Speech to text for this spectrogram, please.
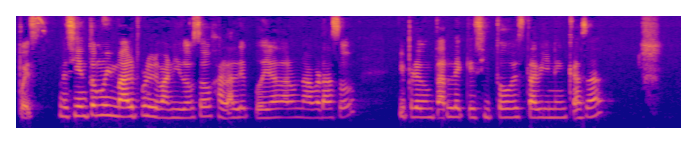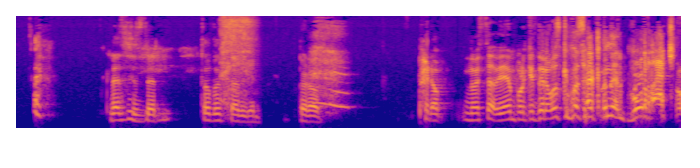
pues me siento muy mal por el vanidoso. Ojalá le pudiera dar un abrazo y preguntarle que si todo está bien en casa. Gracias, Dan. Todo está bien. Pero, pero no está bien porque tenemos que pasar con el borracho.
